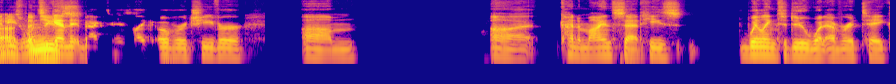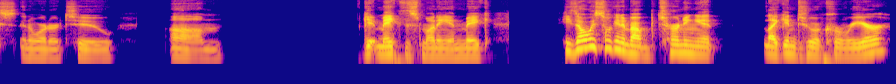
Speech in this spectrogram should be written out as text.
and he's once again news- it- back to his like overachiever um uh kind of mindset he's willing to do whatever it takes in order to um get make this money and make he's always talking about turning it like into a career.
